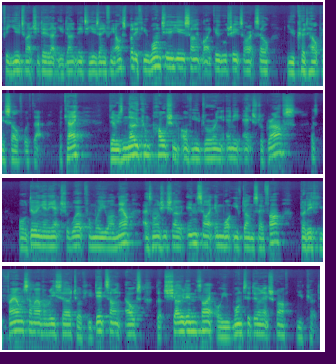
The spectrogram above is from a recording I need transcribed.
for you to actually do that. You don't need to use anything else. But if you want to use something like Google Sheets or Excel, you could help yourself with that. Okay? There is no compulsion of you drawing any extra graphs or doing any extra work from where you are now, as long as you show insight in what you've done so far. But if you found some other research or if you did something else that showed insight or you want to do an extra graph, you could.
